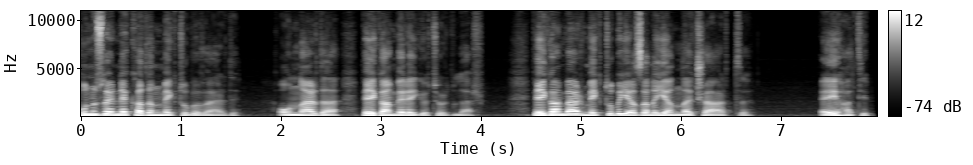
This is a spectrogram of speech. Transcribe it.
Bunun üzerine kadın mektubu verdi. Onlar da peygambere götürdüler. Peygamber mektubu yazanı yanına çağırdı. Ey Hatip,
